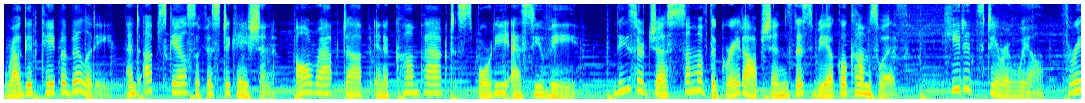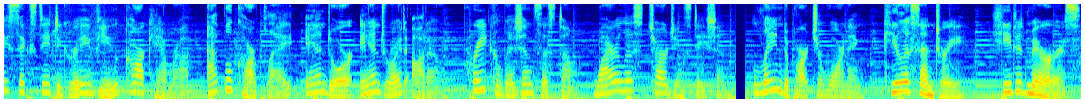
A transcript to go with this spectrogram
rugged capability, and upscale sophistication, all wrapped up in a compact, sporty SUV. These are just some of the great options this vehicle comes with. Heated steering wheel, 360-degree view car camera, Apple CarPlay and or Android Auto, pre-collision system, wireless charging station, lane departure warning, keyless entry, heated mirrors,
